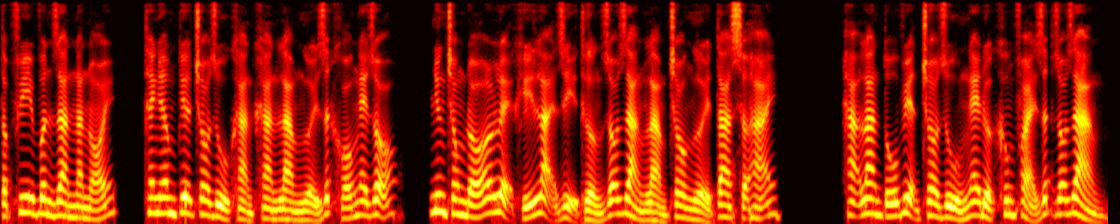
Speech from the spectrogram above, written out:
Tập phi vân gian nan nói, thanh âm kia cho dù khàn khàn làm người rất khó nghe rõ, nhưng trong đó lệ khí lại dị thường rõ ràng làm cho người ta sợ hãi. Hạ Lan Tố Viện cho dù nghe được không phải rất rõ ràng,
